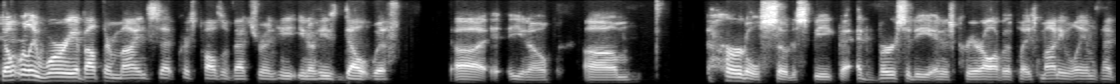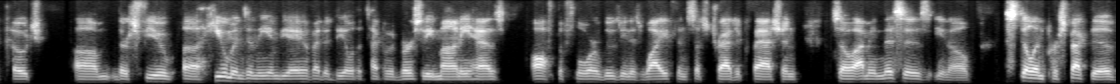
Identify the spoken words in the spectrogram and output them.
Don't really worry about their mindset. Chris Paul's a veteran. He, you know, he's dealt with uh, you know, um, hurdles, so to speak, adversity in his career all over the place. Monty Williams, the head coach. Um, there's few uh, humans in the NBA who've had to deal with the type of adversity Monty has off the floor, losing his wife in such tragic fashion. So, I mean, this is, you know, still in perspective,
